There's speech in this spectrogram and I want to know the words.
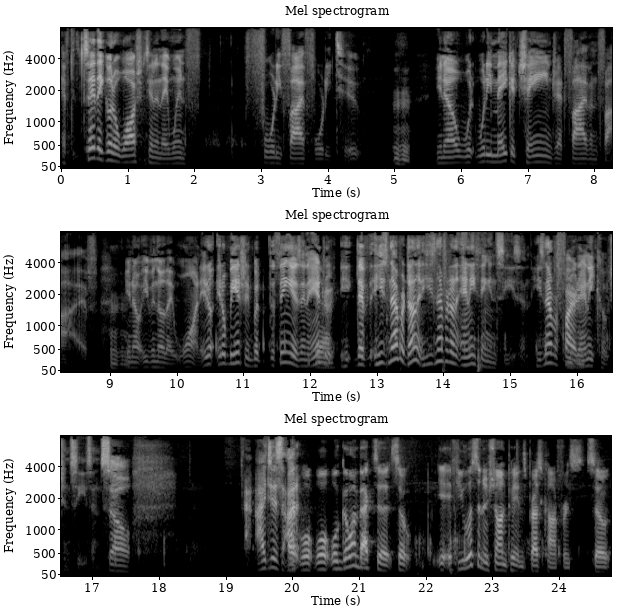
If say they go to Washington and they win 45-42, Mhm. You know, would would he make a change at five and 5 Mhm. You know, even though they won, it'll it'll be interesting. But the thing is, and Andrew, he, he's never done it. He's never done anything in season. He's never fired Mhm. any coach in season. So I- just I, right, well, well, well, going back to so if you listen to Sean Payton's press conference, so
